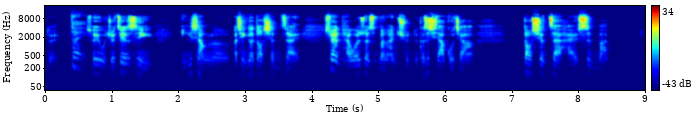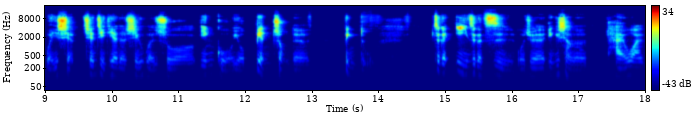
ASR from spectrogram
对，所以我觉得这件事情影响了，而且应该到现在，虽然台湾算是蛮安全的，可是其他国家到现在还是蛮危险。前几天的新闻说英国有变种的病毒，这个“疫”这个字，我觉得影响了台湾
